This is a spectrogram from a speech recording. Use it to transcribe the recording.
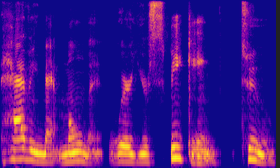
having that moment where you're speaking to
